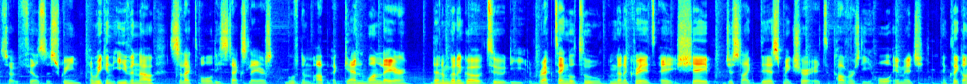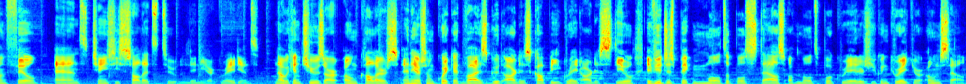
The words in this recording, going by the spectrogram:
so it fills the screen. And we can even now select all these text layers, move them up again one layer then I'm gonna go to the rectangle tool. I'm gonna create a shape just like this, make sure it covers the whole image and click on fill and change the solid to linear gradient. Now we can choose our own colors and here's some quick advice. Good artists copy, great artists steal. If you just pick multiple styles of multiple creators, you can create your own style.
